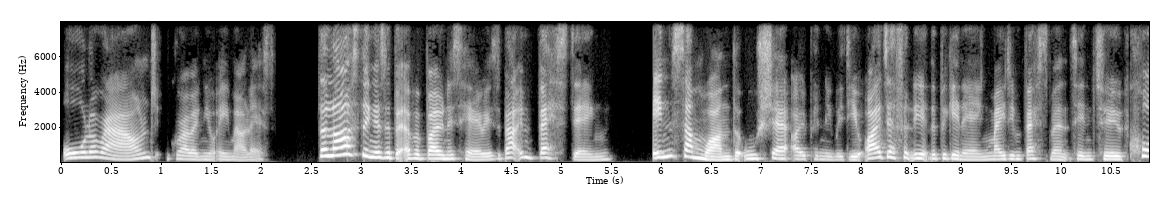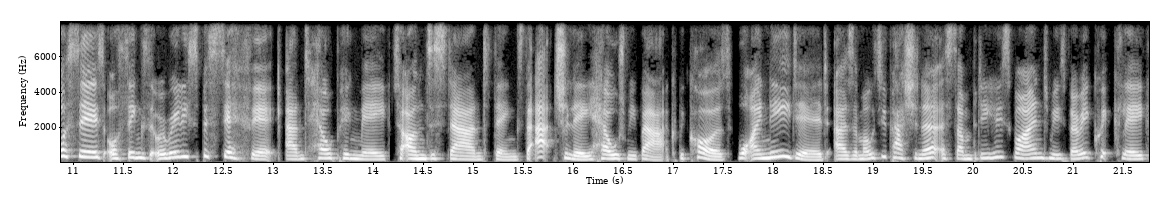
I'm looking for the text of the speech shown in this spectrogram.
all around growing your email list. The last thing is a bit of a bonus here is about investing in someone that will share openly with you. I definitely at the beginning made investments into courses or things that were really specific and helping me to understand things that actually held me back because what I needed as a multi passionate, as somebody whose mind moves very quickly,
